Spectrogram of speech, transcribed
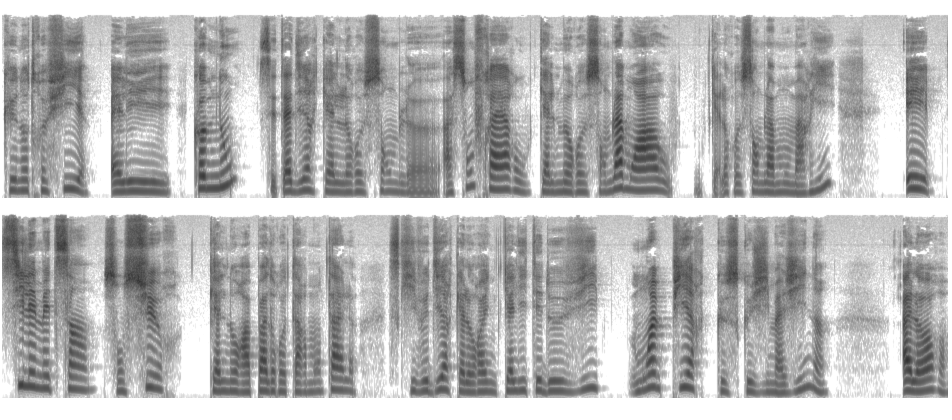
que notre fille, elle est comme nous, c'est-à-dire qu'elle ressemble euh, à son frère ou qu'elle me ressemble à moi ou qu'elle ressemble à mon mari. Et si les médecins sont sûrs qu'elle n'aura pas de retard mental, ce qui veut dire qu'elle aura une qualité de vie moins pire que ce que j'imagine, alors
